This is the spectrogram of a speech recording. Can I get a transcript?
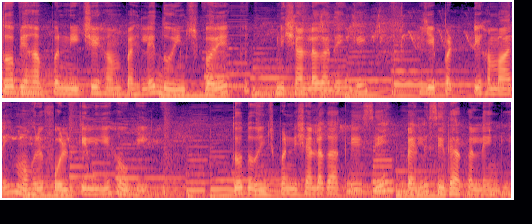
तो अब यहाँ पर नीचे हम पहले दो इंच पर एक निशान लगा देंगे। ये पट्टी हमारी मोहरे फोल्ड के लिए होगी। तो दो इंच पर निशान लगा के इसे पहले सीधा कर लेंगे।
